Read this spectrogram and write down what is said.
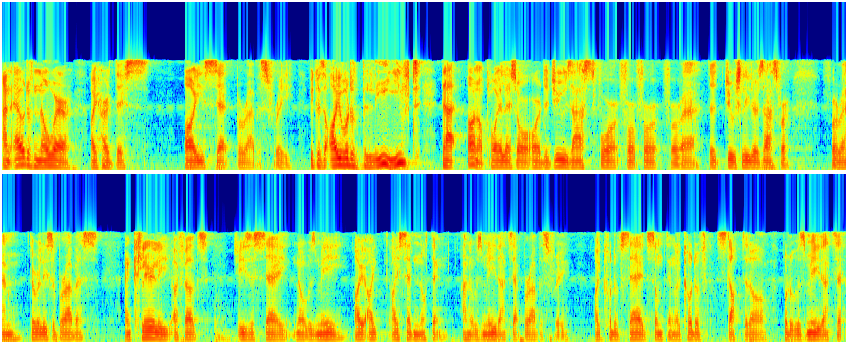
And out of nowhere, I heard this I set Barabbas free. Because I would have believed that, oh no, Pilate or, or the Jews asked for, for, for, for uh, the Jewish leaders asked for, for um, the release of Barabbas. And clearly I felt Jesus say, no, it was me. I, I, I said nothing, and it was me that set Barabbas free. I could have said something, I could have stopped it all, but it was me that set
